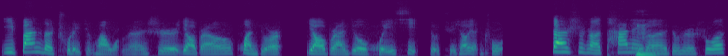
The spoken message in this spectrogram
一般的处理情况我们是要不然换角儿，要不然就回戏就取消演出。但是呢，他那个就是说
